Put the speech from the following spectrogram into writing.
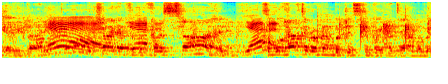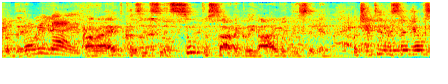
Hey, everybody. Yeah, We're trying that for yes. the first time. Yes. So we'll have to remember just to bring it down a little bit. Very nice. All right? Because it's, it's supersonically high when you sing it. But you did a, you have such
